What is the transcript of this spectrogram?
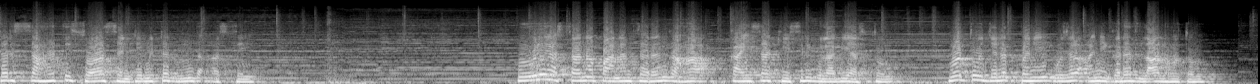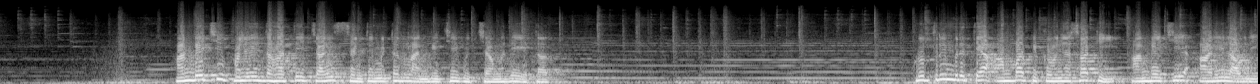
तर सहा ते सोळा सेंटीमीटर रुंद असते. कोवळे असताना पानांचा रंग हा काहीसा केसरी गुलाबी असतो व तो जलदपणे उजळ आणि गडद लाल होतो. आंब्याची फुले दहा ते चाळीस सेंटीमीटर लांबीची गुच्छामध्ये येतात. कृत्रिमरित्या आंबा पिकवण्यासाठी आंब्याची आडी लावणे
